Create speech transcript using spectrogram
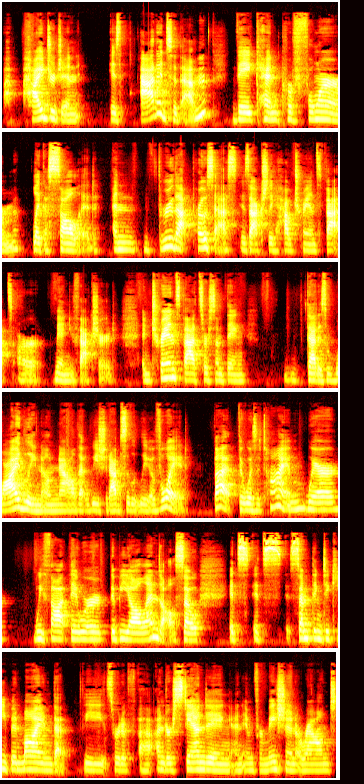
hydrogen is added to them, they can perform like a solid. And through that process is actually how trans fats are manufactured. And trans fats are something that is widely known now that we should absolutely avoid. But there was a time where we thought they were the be all end all. So it's it's something to keep in mind that the sort of uh, understanding and information around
